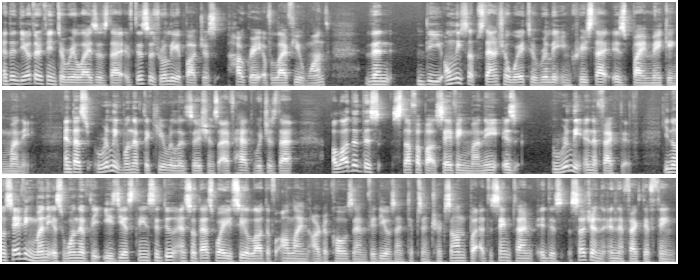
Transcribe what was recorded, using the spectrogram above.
And then the other thing to realize is that if this is really about just how great of a life you want, then the only substantial way to really increase that is by making money. And that's really one of the key realizations I've had, which is that a lot of this stuff about saving money is really ineffective. You know, saving money is one of the easiest things to do, and so that's why you see a lot of online articles and videos and tips and tricks on. But at the same time, it is such an ineffective thing.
